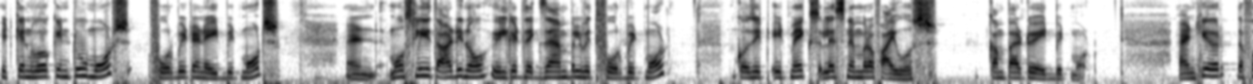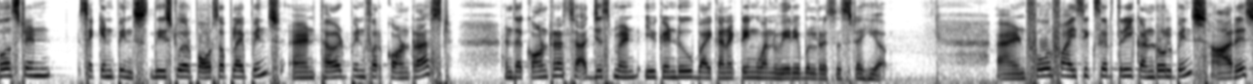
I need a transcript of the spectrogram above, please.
it can work in two modes 4 bit and 8 bit modes. And mostly with Arduino you'll get the example with 4 bit mode because it, it makes less number of IOs compared to 8 bit mode. And here the first and second pins these two are power supply pins and third pin for contrast. And the contrast adjustment you can do by connecting one variable resistor here and 4 5 6 are 3 control pins rs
